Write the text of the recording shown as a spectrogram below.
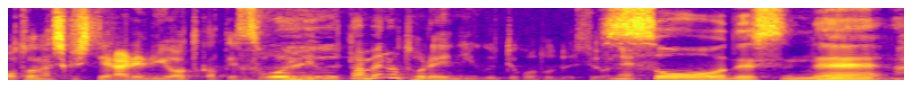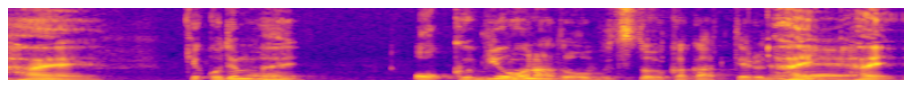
おとなしくしてられるよとかってそういうためのトレーニングってことですよね。そうですね、うん、はい。結構でも、臆病な動物と伺ってるので、はい。はい、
